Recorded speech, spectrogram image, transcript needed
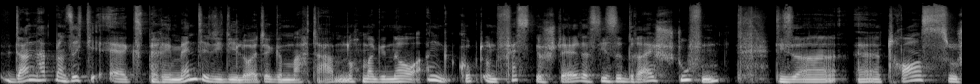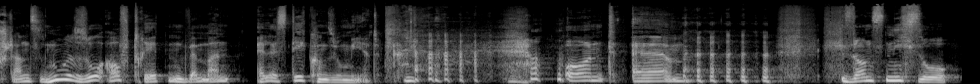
dann hat man sich die Experimente, die die Leute gemacht haben, nochmal genauer angeguckt und festgestellt, dass diese drei Stufen dieser äh, Trance-Zustands nur so auftreten, wenn man LSD konsumiert. und ähm, sonst nicht so.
